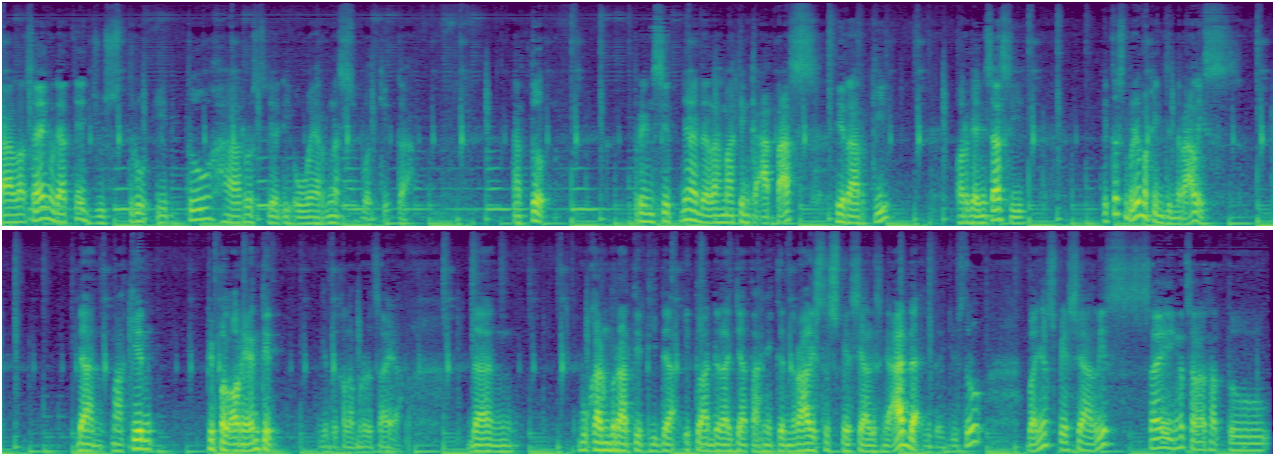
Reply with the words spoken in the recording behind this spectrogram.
Kalau saya ngelihatnya justru itu harus jadi awareness buat kita satu, prinsipnya adalah makin ke atas hierarki organisasi itu sebenarnya makin generalis. dan makin people oriented gitu kalau menurut saya dan bukan berarti tidak itu adalah jatahnya generalis itu spesialis. Nggak ada gitu. Justru banyak spesialis saya ingat salah satu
